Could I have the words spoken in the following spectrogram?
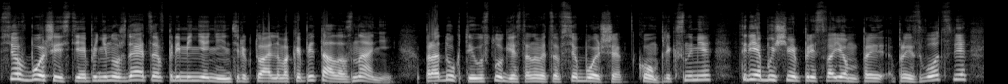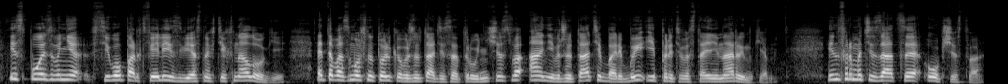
все в большей степени нуждается в применении интеллектуального капитала знаний. Продукты и услуги становятся все больше комплексными, требующими при своем производстве использования всего портфеля известных технологий. Это возможно только в результате сотрудничества, а не в результате борьбы и противостояния на рынке. Информатизация общества.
